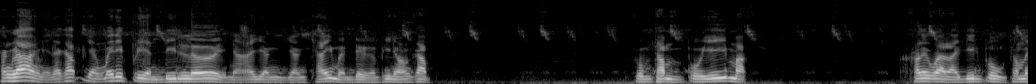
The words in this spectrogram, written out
ข้างล่างเนี่ยนะครับ ยังไม่ได้เปลี่ยนดินเลยนะยังยังใช้เหมือนเดิมพี่น้องครับ ผมทำปุ๋ยหมักเขาเรียกว่าอะไรดินปลูกธรรม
